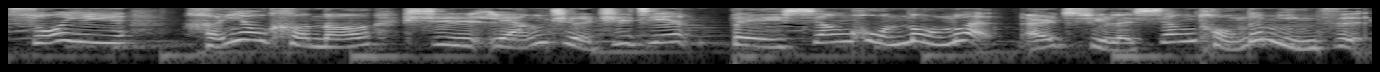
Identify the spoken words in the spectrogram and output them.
所以很有可能是两者之间被相互弄乱而取了相同的名字，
